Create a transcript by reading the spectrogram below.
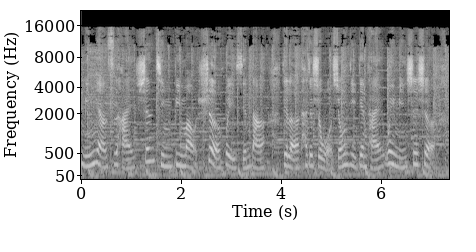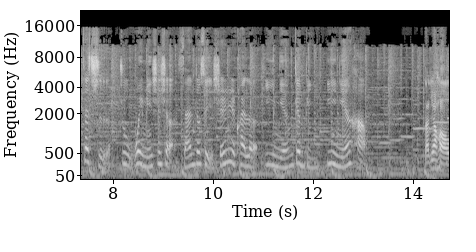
名扬四海，声情并茂，社会贤达。对了，他就是我兄弟电台为民诗社，在此祝为民诗社三周岁生日快乐，一年更比一年好。大家好，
